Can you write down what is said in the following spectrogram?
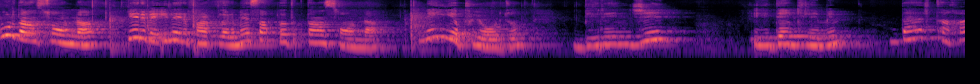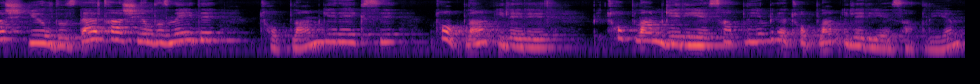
Buradan sonra geri ve ileri farklarımı hesapladıktan sonra neyi yapıyordum? Birinci e, denklemim delta h yıldız. Delta h yıldız neydi? Toplam geri eksi toplam ileri. Bir toplam geriye hesaplayayım bir de toplam ileriye hesaplayayım.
